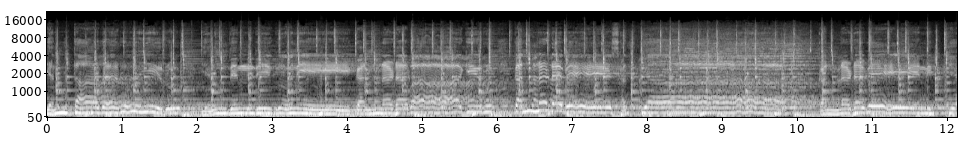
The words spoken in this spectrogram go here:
ಎಂತಾದರೂ ಇರು ಎಂದೆಂದಿಗೂ ನೀ ಕನ್ನಡವಾಗಿರು. ಕನ್ನಡವೇ ಸತ್ಯ ಕನ್ನಡವೇ ನಿತ್ಯ.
